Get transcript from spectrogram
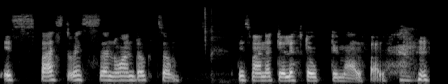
es passt alles an einen Tag zusammen. Das war natürlich der Optimalfall.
